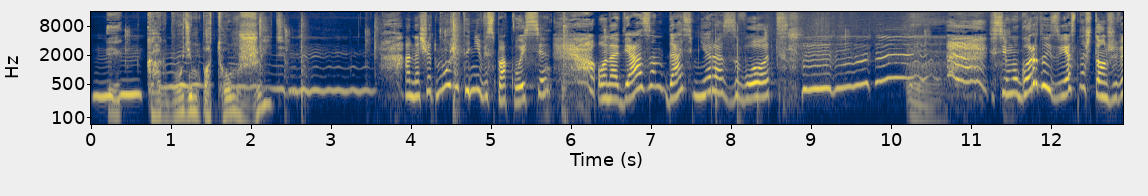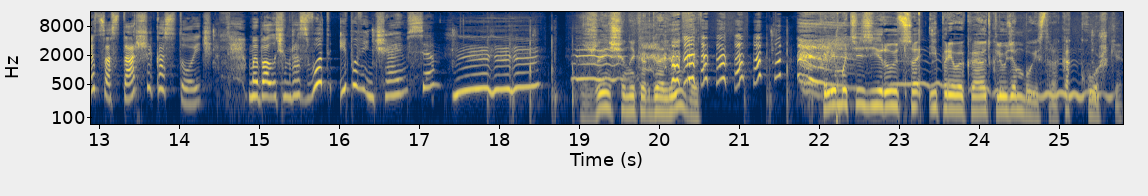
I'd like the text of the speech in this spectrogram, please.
и как будем потом жить. А насчет мужа ты не беспокойся. Он обязан дать мне развод. Всему городу известно, что он живет со старшей Костович. Мы получим развод и повенчаемся. Женщины, когда любят, климатизируются и привыкают к людям быстро, как кошки.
